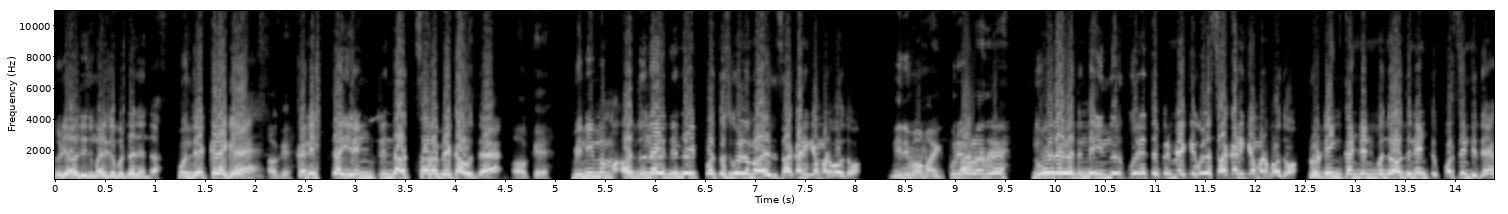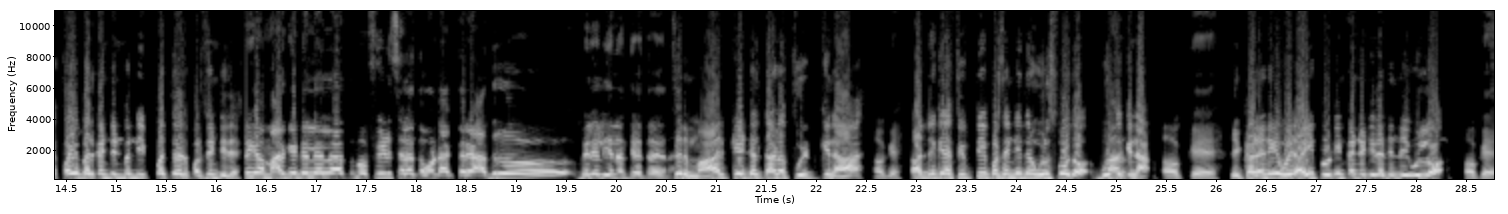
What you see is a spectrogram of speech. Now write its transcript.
ನೋಡಿ ಯಾವ ರೀತಿ ಮೊಳಕೆ ಬರ್ತಾ ಇದೆ ಅಂತ. ಒಂದ್ ಎಕರೆಗೆ ಓಕೆ. ಕನಿಷ್ಠ ಎಂಟರಿಂದ ಹತ್ತು ಸಾವಿರ ಬೇಕಾಗುತ್ತೆ. ಓಕೆ. ಮಿನಿಮಮ್ ಹದಿನೈದರಿಂದ ಇಪ್ಪತ್ತು ಹಸುಗಳನ್ನ ಮಾ- ಸಾಕಾಣಿಕೆ ಮಾಡಬಹುದು ಮಿನಿಮಮ್ ಆಗಿ. ಕುರಿಗಳು ಅಂದ್ರೆ ನೂರೈವತ್ತರಿಂದ ಇನ್ನೂರು ಕುರಿ ತಪ್ಪಿನ ಮೇಕೆಗಳು ಸಾಕಾಣಿಕೆ ಮಾಡಬಹುದು ಪ್ರೋಟೀನ್ ಕಂಟೆಂಟ್ ಬಂದು ಹದಿನೆಂಟು ಪರ್ಸೆಂಟ್ ಇದೆ ಫೈಬರ್ ಕಂಟೆಂಟ್ ಬಂದು ಇಪ್ಪತ್ತೆರಡು ಪರ್ಸೆಂಟ್ ಇದೆ. ಈಗ ಮಾರ್ಕೆಟ್ ಅಲ್ಲೆಲ್ಲ ತುಂಬಾ ಫೀಡ್ಸ್ ಎಲ್ಲ ತಗೊಂಡ್ ಹಾಕ್ತಾರೆ ಅದ್ರ ಬೆಲೆ ಏನಂತ ಹೇಳ್ತಾರೆ ಸರ್ ಮಾರ್ಕೆಟ್ ಅಲ್ಲಿ ತಗೊಂಡ ಫುಡ್ ಕಿನ ಅದಕ್ಕಿಂತ ಫಿಫ್ಟಿ ಪರ್ಸೆಂಟ್ ಇದನ್ನ ಉಳಿಸಬಹುದು ಬೂತಕ್ಕಿನ ಓಕೆ ಈ ಕಳೆನಿಗೆ ಹೈ ಪ್ರೋಟೀನ್ ಕಂಟೆಂಟ್ ಇರೋದ್ರಿಂದ ಈ ಹುಲ್ಲು. ಓಕೆ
